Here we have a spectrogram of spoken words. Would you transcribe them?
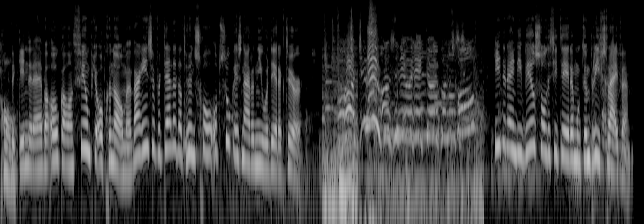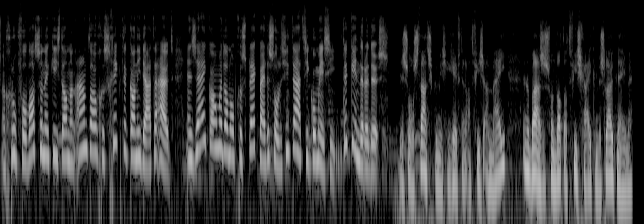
school? De kinderen hebben ook al een filmpje opgenomen waarin ze vertellen dat hun school op zoek is naar een nieuwe directeur. Wat? Dat is de nieuwe directeur van de school? Iedereen die wil solliciteren moet een brief schrijven. Een groep volwassenen kiest dan een aantal geschikte kandidaten uit. En zij komen dan op gesprek bij de sollicitatiecommissie. De kinderen dus. De sollicitatiecommissie geeft een advies aan mij. En op basis van dat advies ga ik een besluit nemen.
